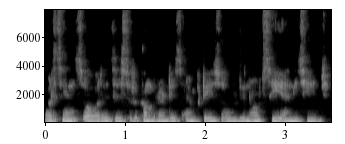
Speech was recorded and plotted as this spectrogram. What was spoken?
But since our register component is empty, so we do not see any change.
